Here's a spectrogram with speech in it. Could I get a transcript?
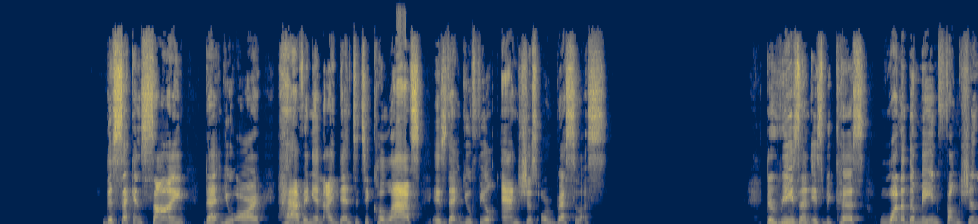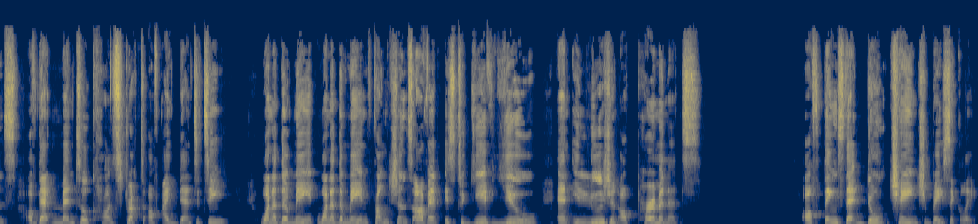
The second sign that you are having an identity collapse is that you feel anxious or restless. The reason is because one of the main functions of that mental construct of identity one of the main one of the main functions of it is to give you an illusion of permanence of things that don't change basically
